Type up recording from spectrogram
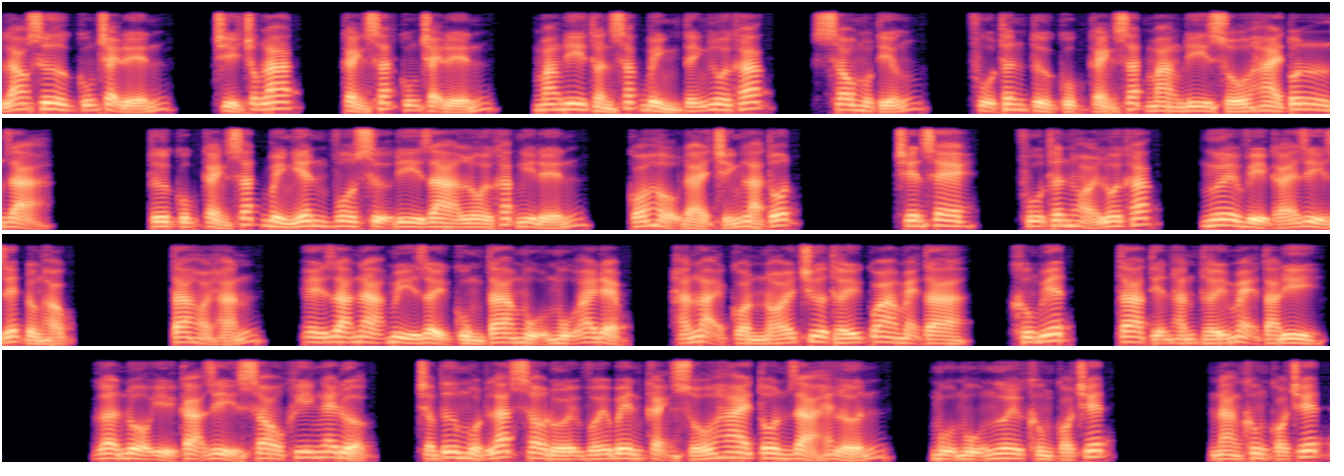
Lão sư cũng chạy đến, chỉ chốc lát, cảnh sát cũng chạy đến, mang đi thần sắc bình tĩnh lôi khắc. sau một tiếng, phụ thân từ cục cảnh sát mang đi số hai tuân giả. Từ cục cảnh sát bình yên vô sự đi ra lôi khắc nghĩ đến, có hậu đài chính là tốt. Trên xe, phụ thân hỏi lôi khắc, ngươi vì cái gì giết đồng học? Ta hỏi hắn hệ ra dạ nạ mỹ dậy cùng ta mụ mụ ai đẹp, hắn lại còn nói chưa thấy qua mẹ ta, không biết, ta tiện hắn thấy mẹ ta đi gần độ ỷ cạ dị sau khi nghe được, chấm tư một lát sau đối với bên cạnh số hai tôn giả hét lớn, mụ mụ ngươi không có chết. Nàng không có chết.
